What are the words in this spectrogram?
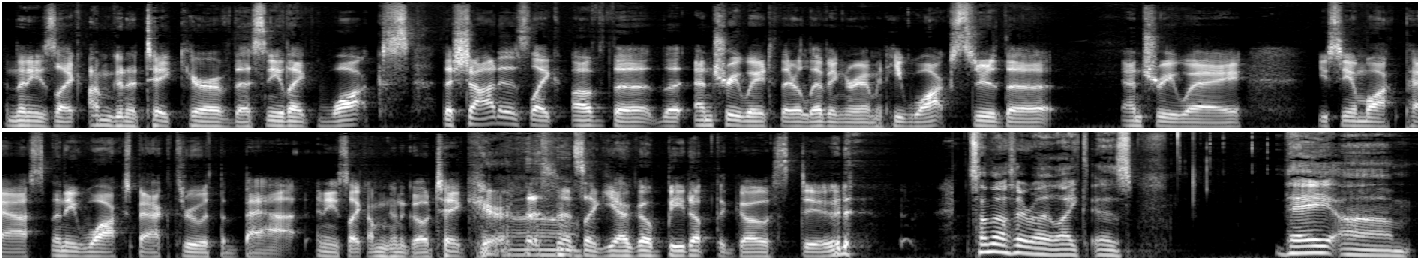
and then he's like i'm gonna take care of this and he like walks the shot is like of the the entryway to their living room and he walks through the entryway. You see him walk past then he walks back through with the bat and he's like i'm gonna go take care of this. And it's like yeah go beat up the ghost dude. Something else I really liked is they um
